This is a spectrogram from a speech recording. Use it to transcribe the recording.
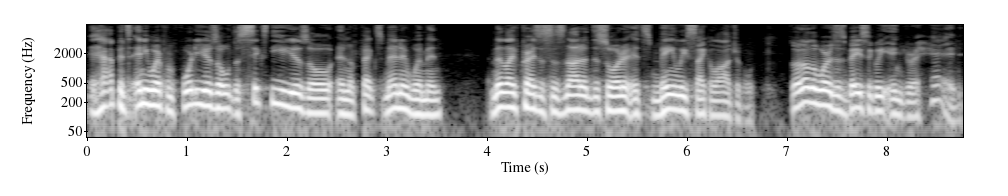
It happens anywhere from 40 years old to 60 years old and affects men and women. Midlife crisis is not a disorder; it's mainly psychological. So in other words, it's basically in your head.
